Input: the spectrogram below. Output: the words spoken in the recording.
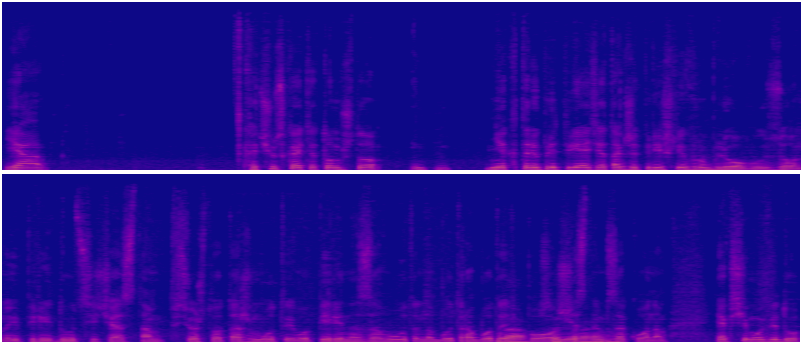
Я хочу сказать о том, что некоторые предприятия также перешли в рублевую зону и перейдут сейчас там все, что отожмут, его переназовут, оно будет работать Да, по местным верно. законам. Я к чему веду?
